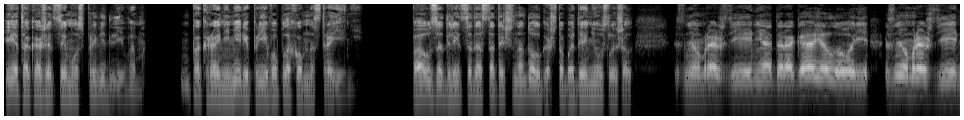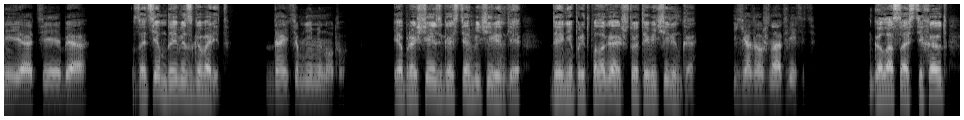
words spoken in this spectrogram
и это кажется ему справедливым, по крайней мере, при его плохом настроении. Пауза длится достаточно долго, чтобы Дэнни услышал «С днем рождения, дорогая Лори! С днем рождения тебя!» Затем Дэвис говорит «Дайте мне минуту». И, обращаясь к гостям вечеринки, Дэнни предполагает, что это вечеринка. «Я должна ответить». Голоса стихают, —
